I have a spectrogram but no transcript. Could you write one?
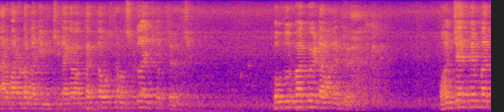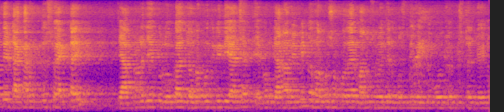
তার বারোটা বাজিয়ে দিচ্ছি। তাকে রক্তাক্ত অবস্থায় হসপিটালাইজ করতে হয়েছে। খুব দুর্ভাগ্য এটা আমাদের জন্য। পঞ্চায়েত মেম্বারদের ডাকার উদ্দেশ্য একটাই যে আপনারা যেহেতু লোকাল জনপ্রতিনিধি আছেন এবং যারা বিভিন্ন ধর্ম সম্প্রদায়ের মানুষ রয়েছেন, মুসলিম, হিন্দু, বৌদ্ধ, খ্রিস্টান, জৈন,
